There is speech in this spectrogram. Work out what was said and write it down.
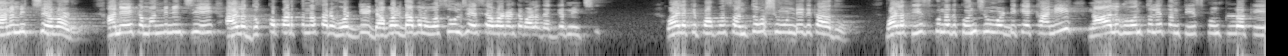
ధనం ఇచ్చేవాడు. అనేక మంది నుంచి వాళ్ళు దుఃఖపడుతున్నా సరే వడ్డీ డబల్ డబల్ వసూలు చేసేవాడు అంటే వాళ్ళ దగ్గర నుంచి. వాళ్ళకి పాపం సంతోషం ఉండేది కాదు. వాళ్ళ తీసుకున్నది కొంచెం వడ్డీకే కానీ నాలుగు వంతులు ఇతను తీసుకుంటులోకి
